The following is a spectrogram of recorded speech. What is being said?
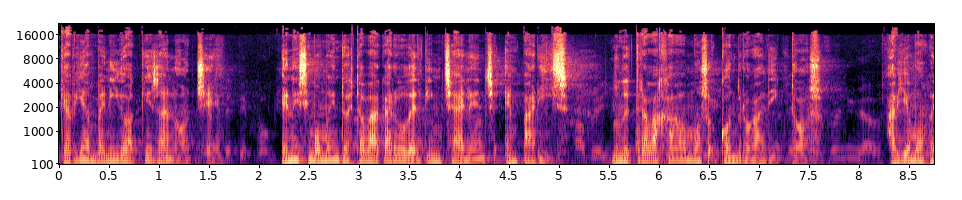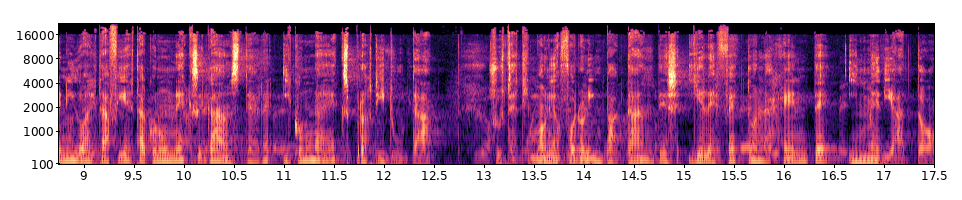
que habían venido aquella noche. En ese momento estaba a cargo del Team Challenge en París, donde trabajábamos con drogadictos. Habíamos venido a esta fiesta con un ex gángster y con una ex prostituta. Sus testimonios fueron impactantes y el efecto en la gente inmediato.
